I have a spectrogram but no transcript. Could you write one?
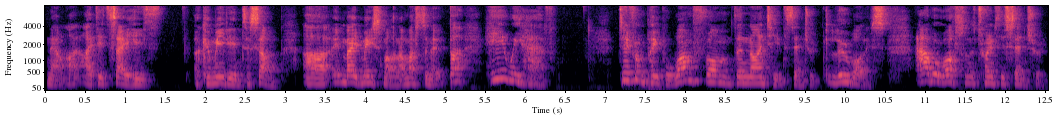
Now, I, I did say he's a comedian to some. Uh, it made me smile, I must admit. But here we have different people, one from the 19th century, Lew Wallace, Albert Ross from the 20th century.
